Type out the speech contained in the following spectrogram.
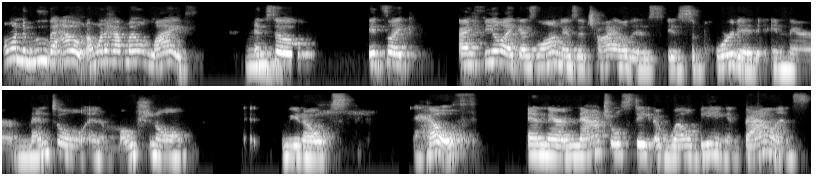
I wanted to move out. I want to have my own life. And Mm. so it's like I feel like as long as a child is is supported in their mental and emotional you know health and their natural state of well-being and balance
